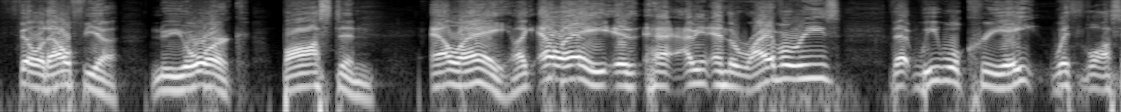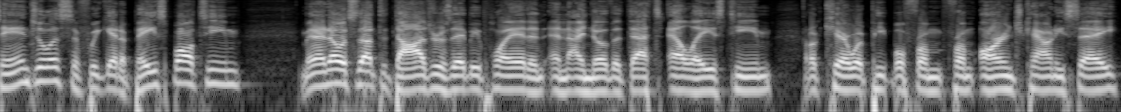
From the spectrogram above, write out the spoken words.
Philadelphia, New York, Boston, L.A. Like L.A. is ha- I mean, and the rivalries that we will create with Los Angeles if we get a baseball team. I mean, I know it's not the Dodgers they be playing, and, and I know that that's LA's team. I don't care what people from, from Orange County say.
